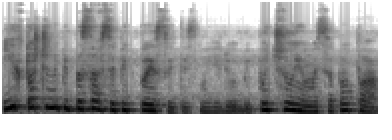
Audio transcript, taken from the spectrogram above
І хто ще не підписався, підписуйтесь, мої любі. Почуємося, па-па.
